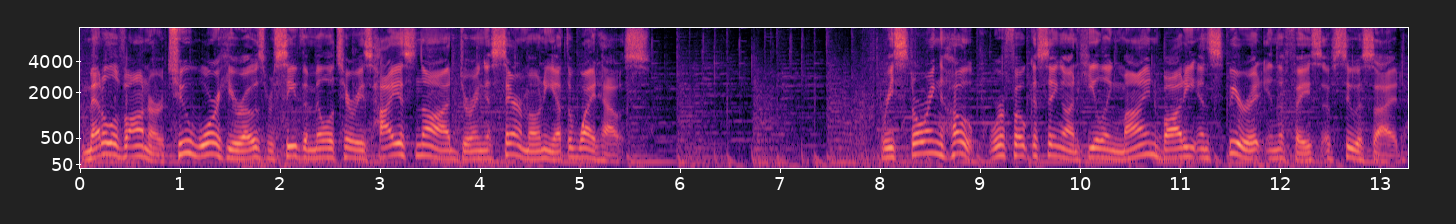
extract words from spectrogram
Medal of Honor two war heroes received the military's highest nod during a ceremony at the White House. Restoring hope, we're focusing on healing mind, body, and spirit in the face of suicide.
